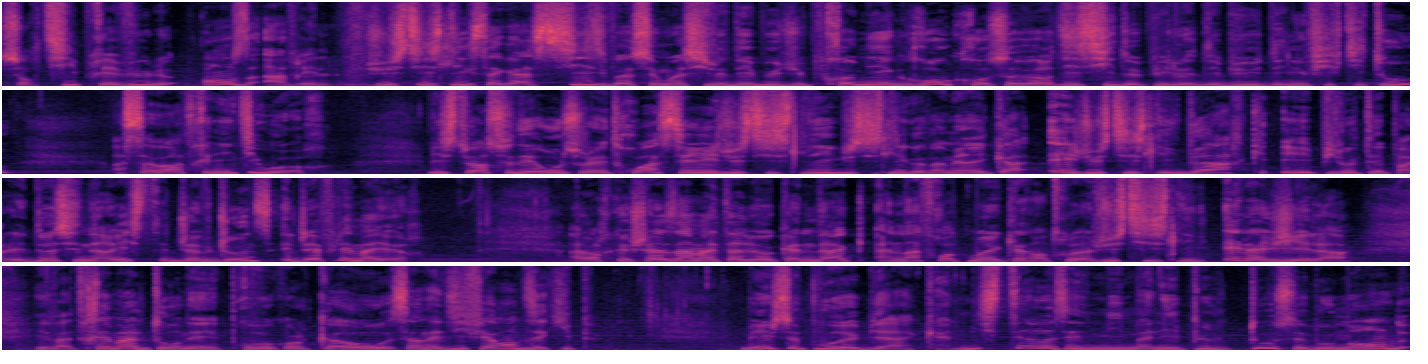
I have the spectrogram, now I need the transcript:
Sortie prévue le 11 avril. Justice League Saga 6 voit ce mois-ci le début du premier gros crossover d'ici depuis le début des New 52, à savoir Trinity War. L'histoire se déroule sur les trois séries Justice League, Justice League of America et Justice League Dark et est pilotée par les deux scénaristes Jeff Jones et Jeff Lemire. Alors que Shazam intervient au Kandak, un affrontement éclate entre la Justice League et la JLA et va très mal tourner, provoquant le chaos au sein des différentes équipes. Mais il se pourrait bien qu'un mystérieux ennemi manipule tout ce beau monde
